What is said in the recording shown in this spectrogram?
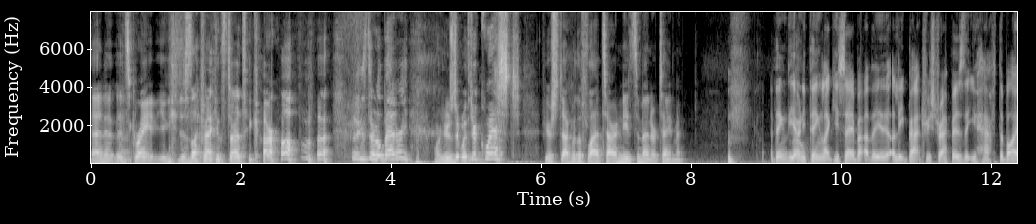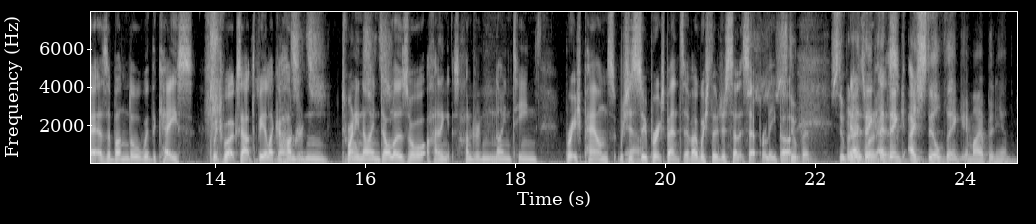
and it, yeah. it's great. You can just let back and start the car off an external battery, or use it with your Quest if you're stuck with a flat tire and need some entertainment. I think the oh. only thing, like you say, about the Elite battery strap is that you have to buy it as a bundle with the case, which works out to be like $129 or I think it's 119 British pounds, which yeah. is super expensive. I wish they'd just sell it separately, but stupid, stupid. I think I think I still think, in my opinion,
